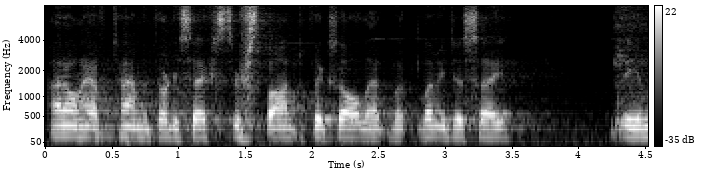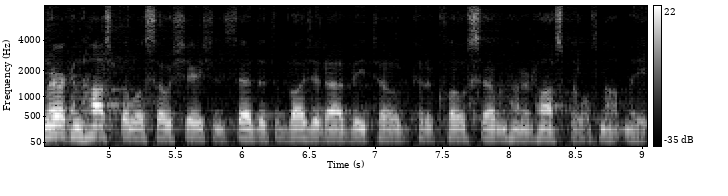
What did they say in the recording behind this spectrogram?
I don't have time in 30 seconds to respond to fix all that, but let me just say the American Hospital Association said that the budget I vetoed could have closed 700 hospitals, not me.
